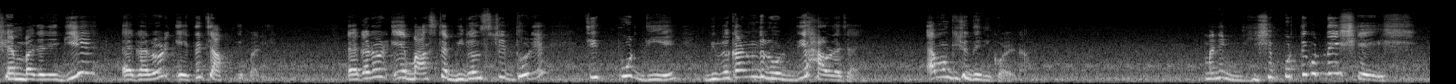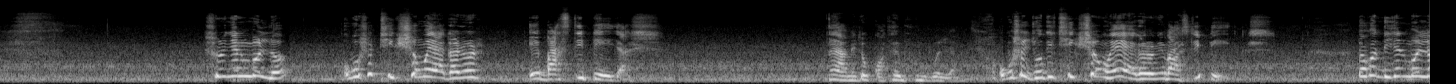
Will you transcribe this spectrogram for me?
শ্যামবাজারে গিয়ে এগারোর এতে চাপতে পারি। এগারোর এ বাসটা বিডন স্ট্রিট ধরে চিতপুর দিয়ে বিবেকানন্দ রোড দিয়ে হাওড়া যায়, এমন কিছু দেরি করে না। মানে হিসেব করতে করতেই শেষ। সুরঞ্জন বলল অবশ্য ঠিক সময় এগারোর এ বাসটি পেয়ে যাস। হ্যাঁ আমি তো কথায় ভুল বললাম। অবশ্য যদি ঠিক সময়ে এগারোর এ বাসটি পেয়ে যাস। তখন দ্বিজন বলল,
